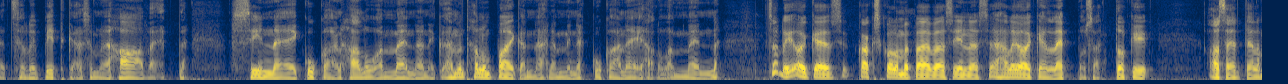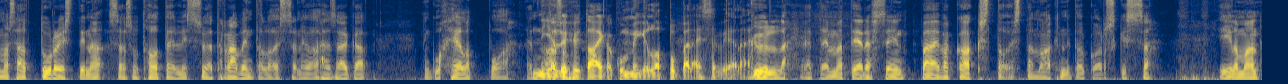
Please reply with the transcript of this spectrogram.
Et se oli pitkään semmoinen haave, että sinne ei kukaan halua mennä, niin kyllähän mä nyt haluan paikan nähdä, minne kukaan ei halua mennä. Se oli oikein kaksi-kolme päivää siinä, sehän oli oikein lepposa. Toki asetelma, sä oot turistina, sä asut hotellissa, syöt ravintoloissa, niin onhan se aika niin kuin helppoa. Että niin asut... lyhyt aika kumminkin loppupeleissä vielä. Kyllä, että en mä tiedä siinä päivä 12 Magnitokorskissa ilman,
